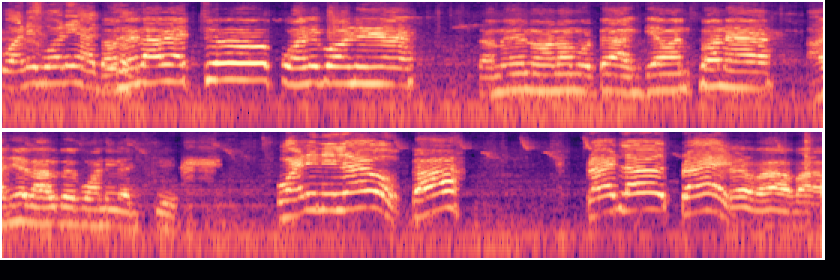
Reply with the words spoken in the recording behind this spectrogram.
પાણી બોણી હાથ તમે લાવ્યા છો પાણી પાણી તમે નાના મોટા આજ્ઞાવાન છો ને આજે લાલભાઈ પાણી વેચશે. પાણી નહીં લાવ્યો કા? સ્પ્રાઇટ લાવ્યો સ્પ્રાઇટ વાહ વાહ.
